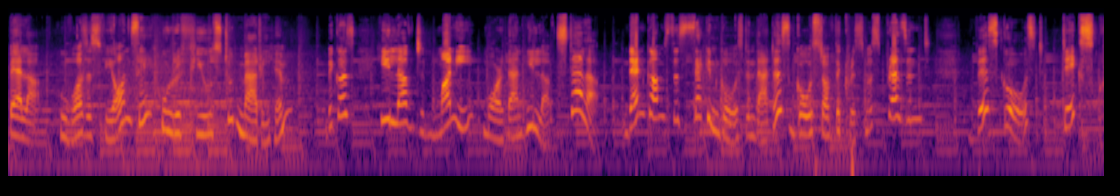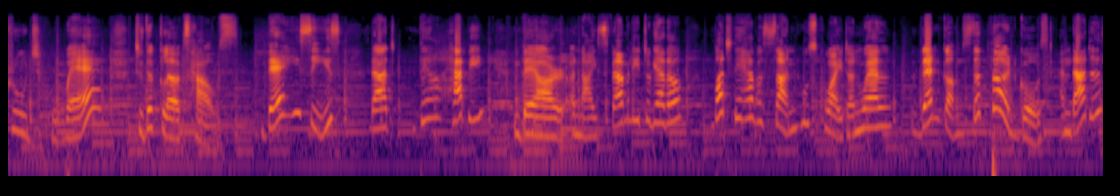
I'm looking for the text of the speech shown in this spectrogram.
Bella, who was his fiancée who refused to marry him because he loved money more than he loved Stella. Then comes the second ghost, and that is Ghost of the Christmas Present. This ghost takes Scrooge where? To the clerk's house. There he sees that they are happy, they are a nice family together, but they have a son who's quite unwell. Then comes the third ghost, and that is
